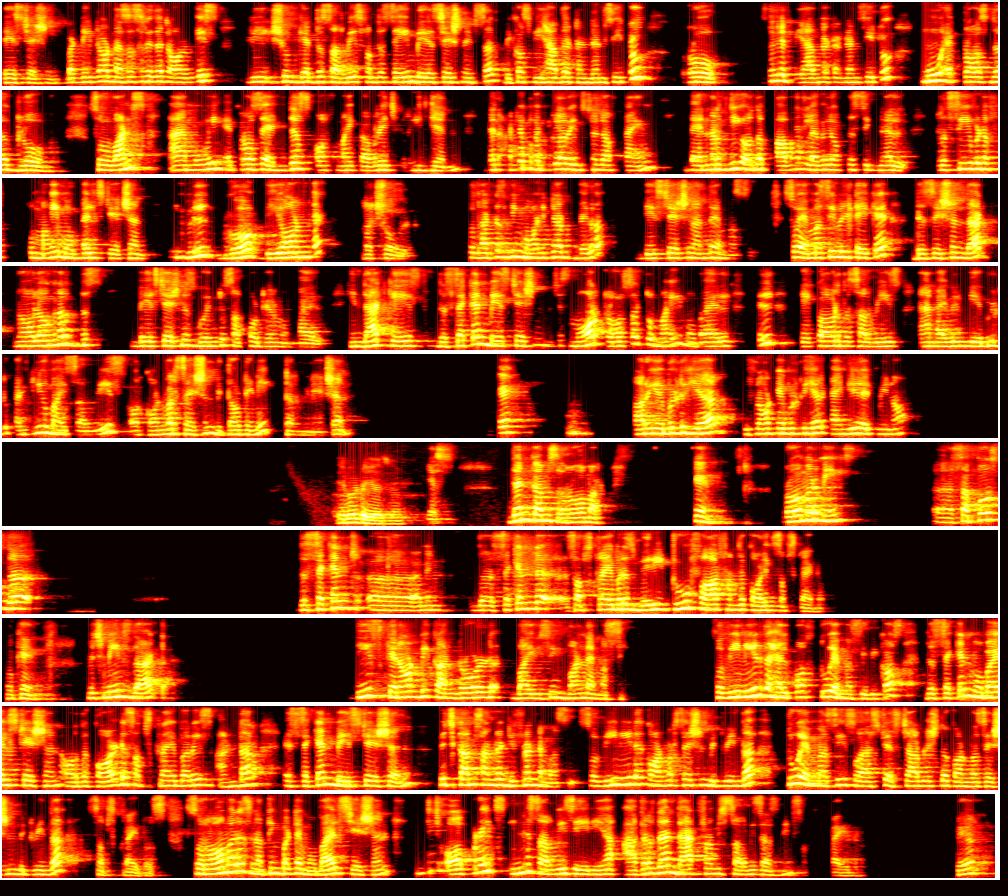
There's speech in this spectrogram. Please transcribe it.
base station, but need not necessary that always we should get the service from the same base station itself because we have the tendency to roam. Isn't it? We have the tendency to move across the globe. So once I am moving across the edges of my coverage region, then at a particular instant of time, the energy or the power level of the signal received to my mobile station, it will go beyond the threshold. So that is being monitored by the base station and the MSC. So MSC will take a decision that no longer this base station is going to support your mobile. In that case, the second base station, which is more closer to my mobile, will take over the service and I will be able to continue my service or conversation without any termination. Okay. Are you able to hear? If not able to hear, kindly let me know. Able to hear, sir. Yes. Then comes roamer. Okay. Roamer means uh, suppose the the second uh, I mean the second subscriber is very too far from the calling subscriber. Okay, which means that these cannot be controlled by using one MSC. So we need the help of two MSC because the second mobile station or the called subscriber is under a second base station which comes under different MSC. So we need a conversation between the two MSC so as to establish the conversation between the subscribers. So roamer is nothing but a mobile station which operates in a service area other than that from which service has been subscribed. Clear?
